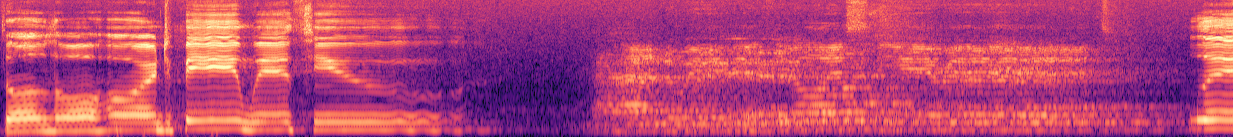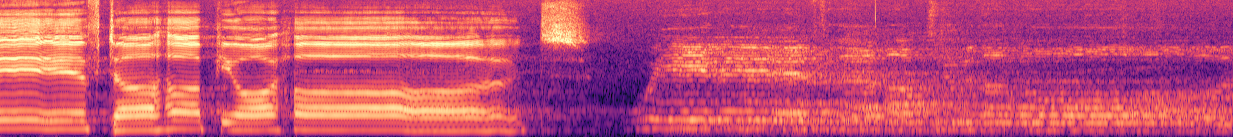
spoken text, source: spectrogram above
The Lord be with you. And with your spirit. Lift lift up your hearts. We lift them up to the Lord.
